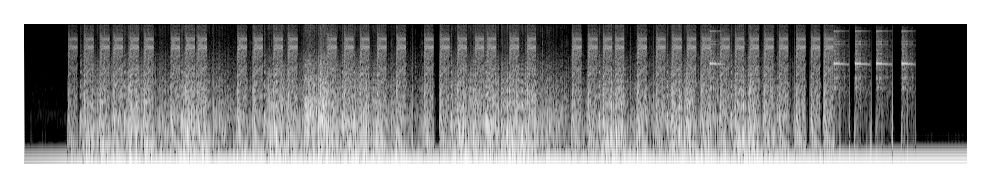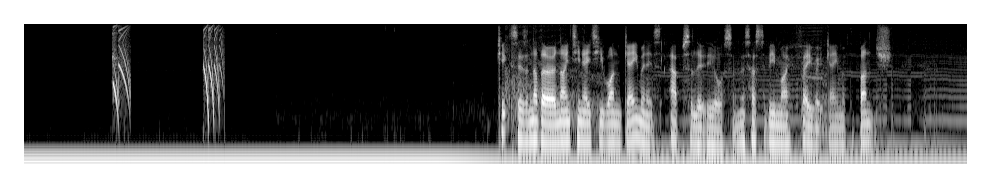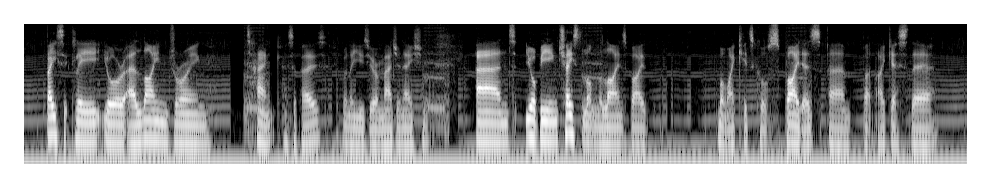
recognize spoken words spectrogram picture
Qix is another 1981 game and it's absolutely awesome. This has to be my favourite game of the bunch. Basically, you're a line drawing tank, I suppose, if you want to use your imagination. And you're being chased along the lines by what my kids call spiders, um, but I guess they're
